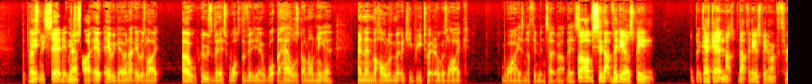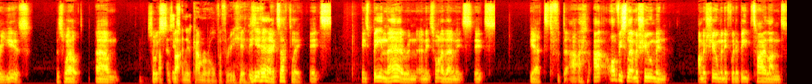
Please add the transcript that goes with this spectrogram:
the person It's- who shared it was yeah. just like, here, here we go. And it was like, oh, who's this? What's the video? What the hell's gone on here? And then the whole of MotoGP Twitter was like, why has nothing been said about this? Well, obviously that video's been again that that video's been around for three years as well. Um, so That's it's, been it's sat in his camera roll for three years. yeah, exactly. It's it's been there, and and it's one of them. It's it's yeah. It's, I, I, obviously, I'm assuming I'm assuming if we'd have been to Thailand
